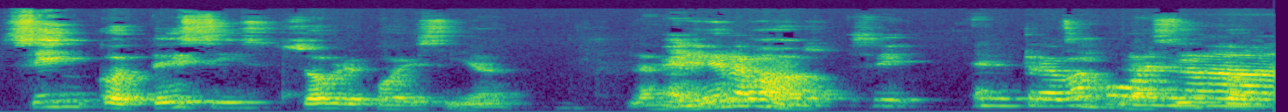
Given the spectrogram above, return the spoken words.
Cinco tesis sobre poesía. ¿Las leemos? Sí. ¿El trabajo en, la...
